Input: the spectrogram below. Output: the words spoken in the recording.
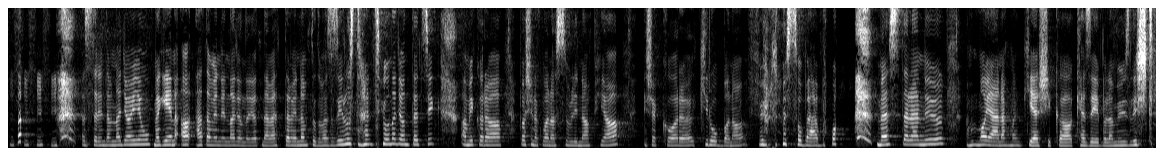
ez szerintem nagyon jó. Meg én, hát amin én nagyon nagyot nevettem, én nem tudom, ez az illusztráció nagyon tetszik, amikor a pasinak van a szülinapja, és akkor kirobban a fürdőszobából mesztelenül, a majának meg kiesik a kezéből a műzlist.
